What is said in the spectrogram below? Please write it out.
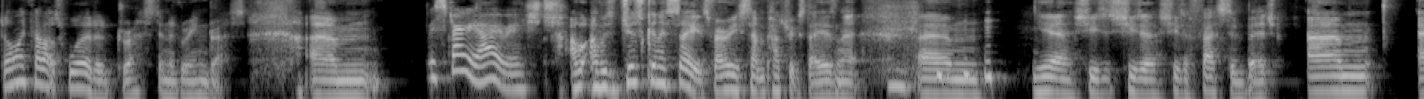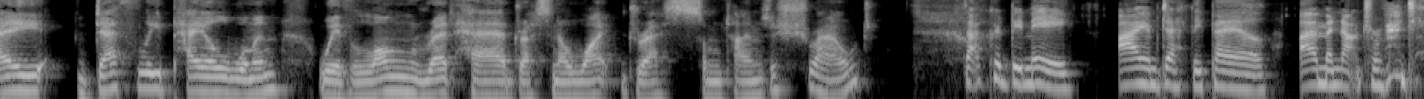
Don't like how that's worded, dressed in a green dress. Um, it's very Irish. I, I was just going to say it's very St Patrick's Day, isn't it? Um, yeah, she's she's a she's a festive bitch. Um, a deathly pale woman with long red hair, dressed in a white dress, sometimes a shroud. That could be me. I am deathly pale. I'm a natural redhead,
